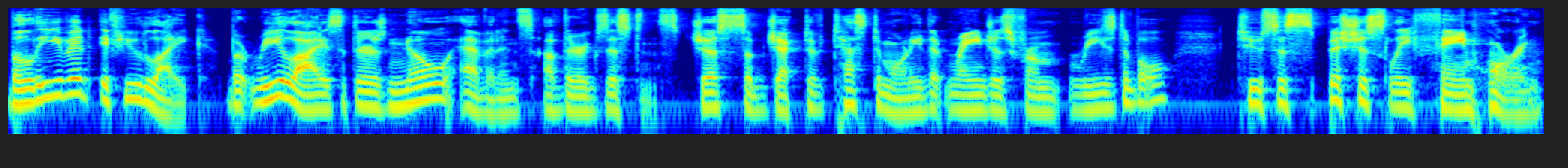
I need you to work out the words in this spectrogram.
Believe it if you like, but realize that there is no evidence of their existence, just subjective testimony that ranges from reasonable to suspiciously fame whoring.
